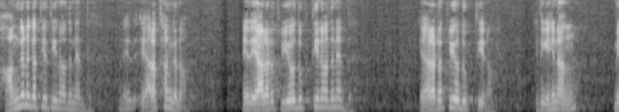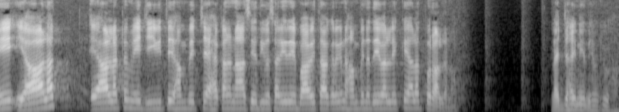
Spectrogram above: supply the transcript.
හංගන ගතිය තියෙනවද නැද්ද. නේද එයාලත් හංගනවා. නේද එයාලටත් වියෝදුක් තියෙනවද නැද්ද. එයාලටත් වියෝදුක් තියෙනවා. ඉතින් එහෙනම් මේ එයාලත් එයාලට මේ ජීවිතය හම්බෙච්ච ඇහැකන නාසය දිවසරීරයේ භාවිතා කරගෙන හම්බෙන දේවල් එක්ක යාලත් පොරල්ලනවා. ලැජ්ජහිනය දෙමකිවහා.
